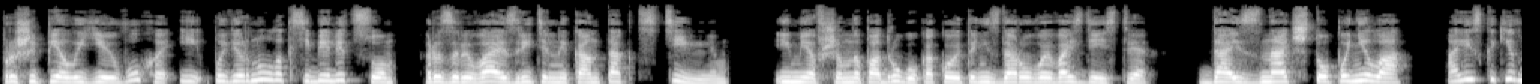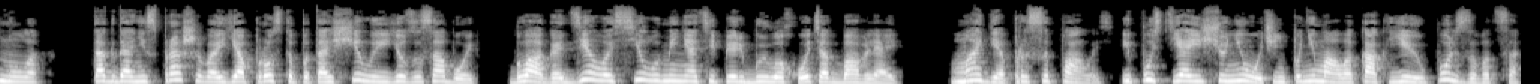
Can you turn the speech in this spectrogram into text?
Прошипела ей в ухо и повернула к себе лицом, разрывая зрительный контакт с Тильным, имевшим на подругу какое-то нездоровое воздействие. «Дай знать, что поняла!» Алиска кивнула. Тогда, не спрашивая, я просто потащила ее за собой. Благо дело, сил у меня теперь было хоть отбавляй. Магия просыпалась, и пусть я еще не очень понимала, как ею пользоваться,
